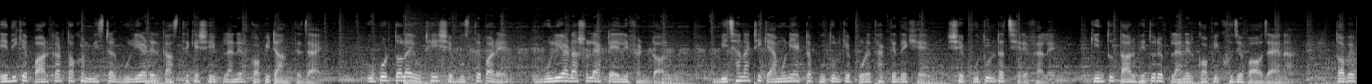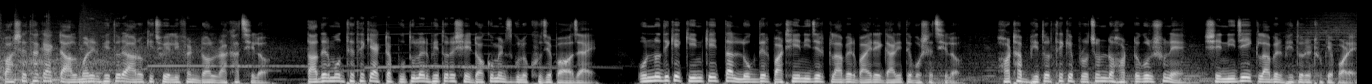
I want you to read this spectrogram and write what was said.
এদিকে পার্কার তখন মিস্টার বুলিয়ার্ডের কাছ থেকে সেই প্ল্যানের কপিটা আনতে যায়। উপরতলায় উঠেই সে বুঝতে পারে বুলিয়ার্ড আসলে একটা এলিফ্যান্ট ডল। বিছানা ঠিক এমনই একটা পুতুলকে পড়ে থাকতে দেখে সে পুতুলটা ছিঁড়ে ফেলে। কিন্তু তার ভিতরে প্ল্যানের কপি খুঁজে পাওয়া যায় না। তবে পাশে থাকা একটা আলমারির ভিতরে আরও কিছু এলিফ্যান্ট ডল রাখা ছিল। তাদের মধ্যে থেকে একটা পুতুলের ভিতরে সেই ডকুমেন্টসগুলো খুঁজে পাওয়া যায়। অন্যদিকে কিনকেই তার লোকদের পাঠিয়ে নিজের ক্লাবের বাইরে গাড়িতে বসেছিল। হঠাৎ ভিতর থেকে প্রচণ্ড হট্টগোল শুনে সে নিজেই ক্লাবের ভিতরে ঢুকে পড়ে।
